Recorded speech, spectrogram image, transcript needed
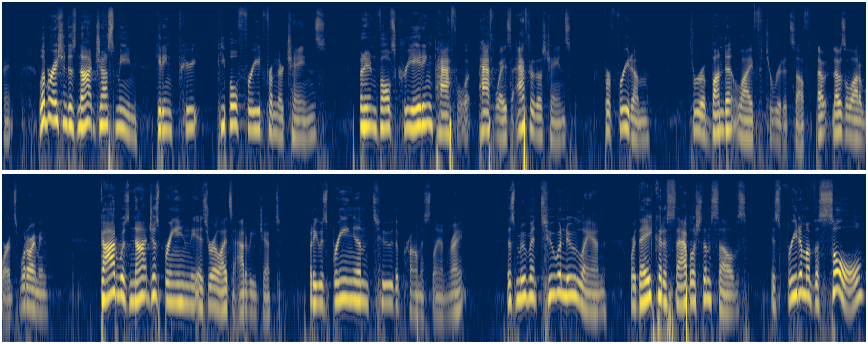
right? Liberation does not just mean getting pre- people freed from their chains but it involves creating pathw- pathways after those chains for freedom through abundant life to root itself. That, that was a lot of words. What do i mean? God was not just bringing the Israelites out of Egypt, but he was bringing them to the promised land, right? This movement to a new land where they could establish themselves is freedom of the soul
